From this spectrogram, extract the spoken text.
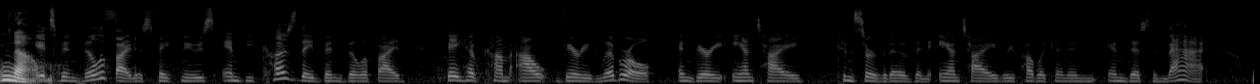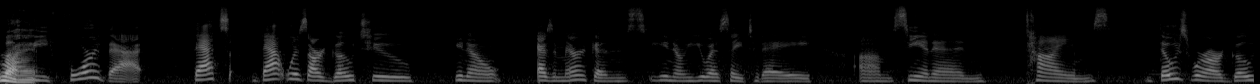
No. It's been vilified as fake news, and because they've been vilified, they have come out very liberal and very anti conservative and anti Republican and, and this and that. But Right. before that, that's that was our go to, you know, as Americans, you know, USA Today, um, CNN, Times, those were our go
